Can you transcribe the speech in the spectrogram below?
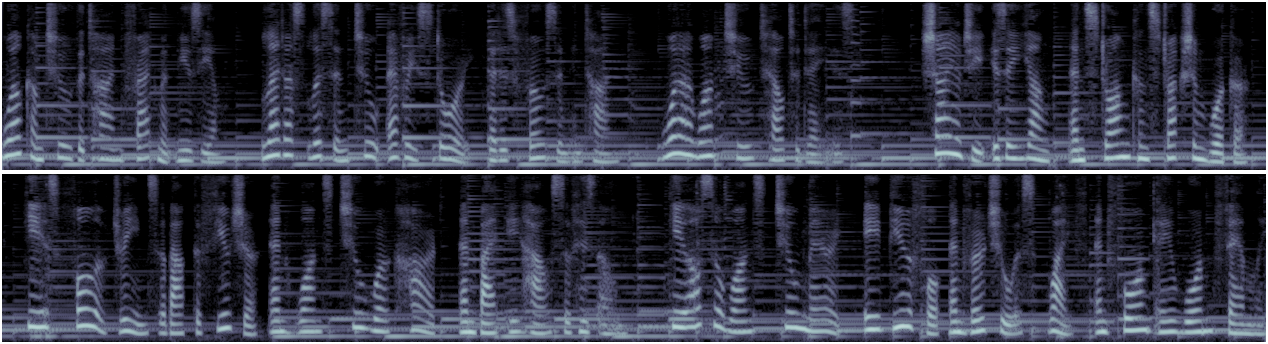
Welcome to the Time Fragment Museum. Let us listen to every story that is frozen in time. What I want to tell today is Xiaoji is a young and strong construction worker. He is full of dreams about the future and wants to work hard and buy a house of his own. He also wants to marry a beautiful and virtuous wife and form a warm family.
